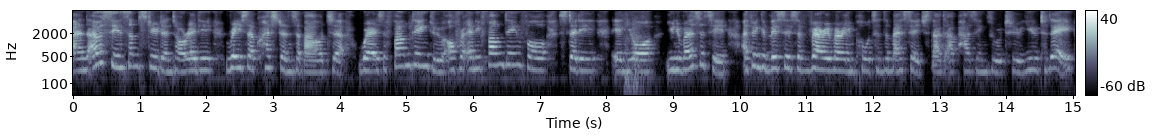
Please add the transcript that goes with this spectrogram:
And I was seeing some students already raise questions about uh, where is the funding? Do you offer any funding for study in your university? I think this is a very, very important message that I'm passing through to you today,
